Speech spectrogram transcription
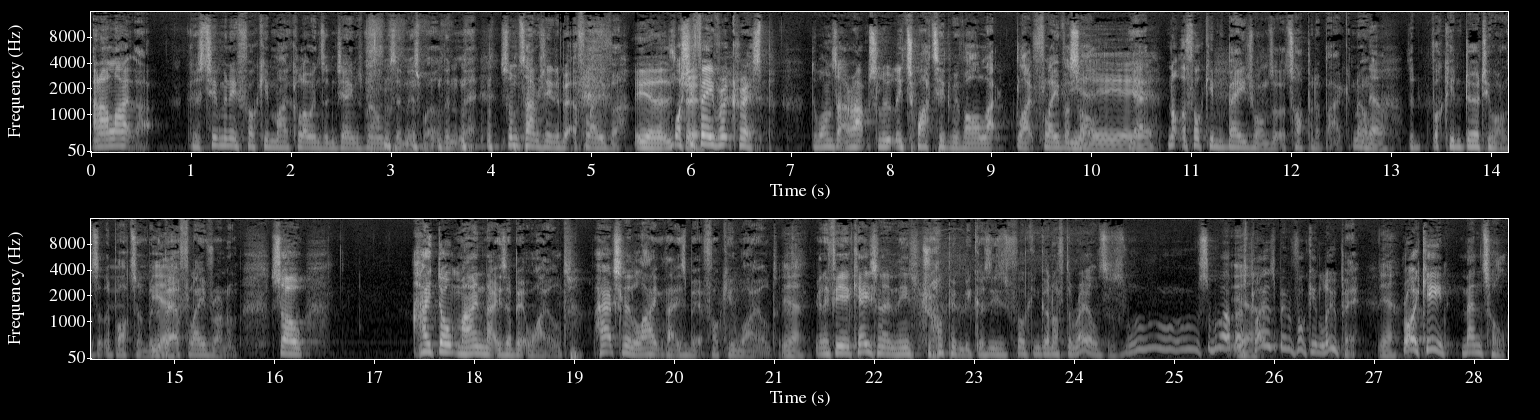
And I like that. Because too many fucking Michael Owens and James Milners in this world, isn't there? Sometimes you need a bit of flavour. Yeah, that's What's true. your favourite crisp? The ones that are absolutely twatted with all that like flavour Yeah, salt. yeah, yeah, yeah. Not the fucking beige ones at the top of the bag. No. No. The fucking dirty ones at the bottom with Yeah. a bit of flavour on them. So I don't mind that he's a bit wild. I actually like that he's a bit fucking wild. Yeah. And if he occasionally needs dropping because he's fucking gone off the rails, some of our best Yeah. players have been fucking loopy. Yeah. Mm. Roy Keane, mental.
